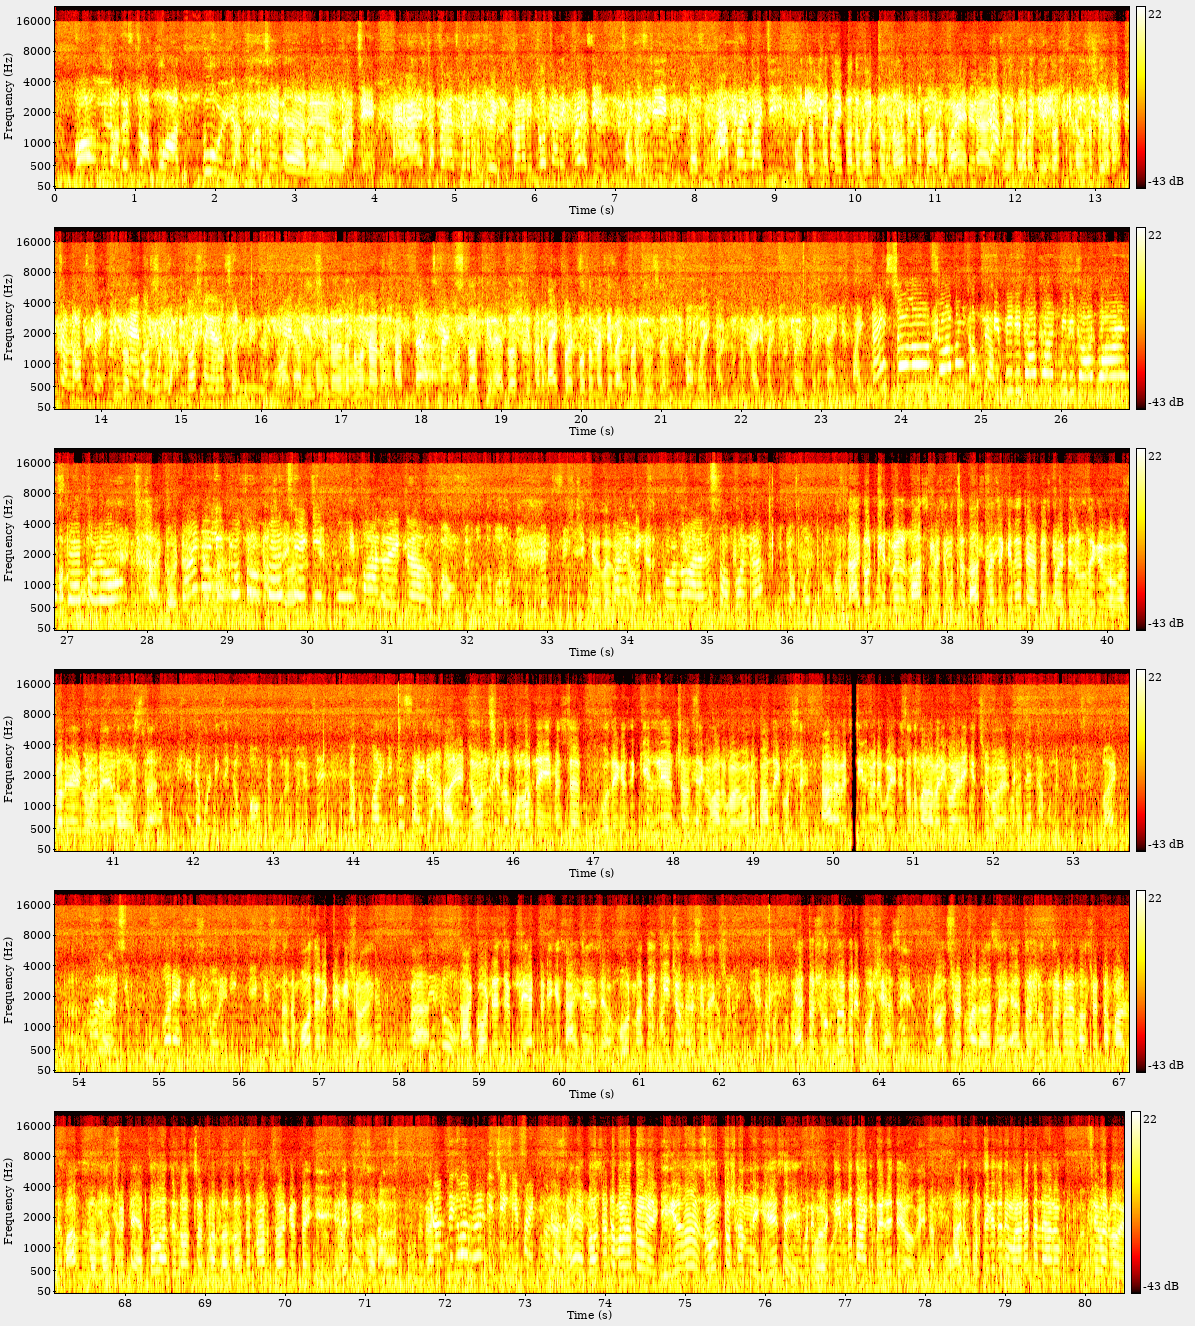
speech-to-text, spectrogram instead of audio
Bangladesh top one booyah করেছেন আরে। ম্যাচে and the fans gonna be crazy gonna be totally crazy for the team because Ramsay Whitey প্রথম ম্যাচে কত point তুললো? বারো point আর কত কি দশ কিলো মতো ছিল কিল হ্যাঁ ছিল হলো তোমার না না সাতটা। দশ কিল হ্যাঁ, দশ কিল মানে বাইশ পয়েন্ট প্রথম ম্যাচে বাইশ পয়েন্ট তুলছে। চলো সবাই BD top one BD top one করো। ফাইনালি প্রথম ম্যাচে কিন্তু ভালো একটা কত বড় ইভেন্ট সৃষ্টি খেলা নাগট খেলবে লাস্ট ম্যাচে বুঝছ? লাস্ট ম্যাচে খেলে চার পাঁচ পয়েন্টের জন্য থেকে কোয়ালিফাই করবে না এলো অবস্থা। ডাবল ডিজিট কম্পাউন্ডটা করে ফেলেছে এবং মাল্টিপল সাইডে আরে জোন ছিল বললাম না এই ম্যাচটা ওদের কাছে কিল নেওয়ার চান্স থাকবে ভালো করে ওরা ভালোই করছে। আর আমি চিল মেরে বয়ে তত বাড়াবাড়ি করে নাই কিচ্ছু করে তাহলে বাট ভালো ওভার অ্যাগ্রেস করেনি দেখে মানে মজার একটা বিষয় বা তার গটের যে প্লেয়ারটা ঠিক আছে আইজিএলটা ওর মাথায় কি চলতেছিল অ্যাকচুয়ালি এত সুন্দর করে বসে আছে লঞ্চ মারা আছে এত সুন্দর করে লঞ্চ প্যাডটা মারলো মারলো লঞ্চ এত বাজে লঞ্চ প্যাড মারলো লঞ্চ প্যাড মারার দরকারটাই কি? এটা কি। হ্যাঁ লঞ্চ প্যাডটা মারার দরকার কি? জোন তো সামনে টিমটা তো আগে বেরোতে হবে। আর উপর থেকে যদি মারে তাহলে আরও ফেভার পাবে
